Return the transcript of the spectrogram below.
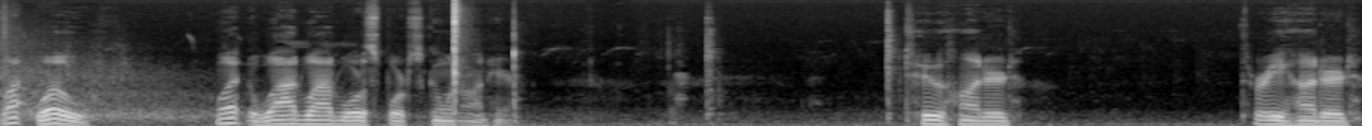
What? Whoa. What the wide, wide world of sports is going on here? 200, 300,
